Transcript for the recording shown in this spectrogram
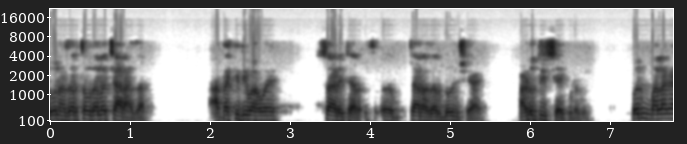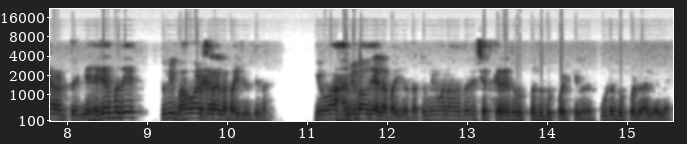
दोन हजार चौदाला चार हजार. आता किती भाव आहे? साडेचार अं, चार हजार दोनशे आहे. अडोतीसशे आहे कुठं कुठं पण मला काय वाटतं की ह्याच्यामध्ये तुम्ही भाववाढ करायला पाहिजे होती ना. किंवा हमी भाव द्यायला पाहिजे होता. तुम्ही म्हणाला तर शेतकऱ्याचं उत्पन्न दुप्पट केलं कुठं दुप्पट झालेलं आहे?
